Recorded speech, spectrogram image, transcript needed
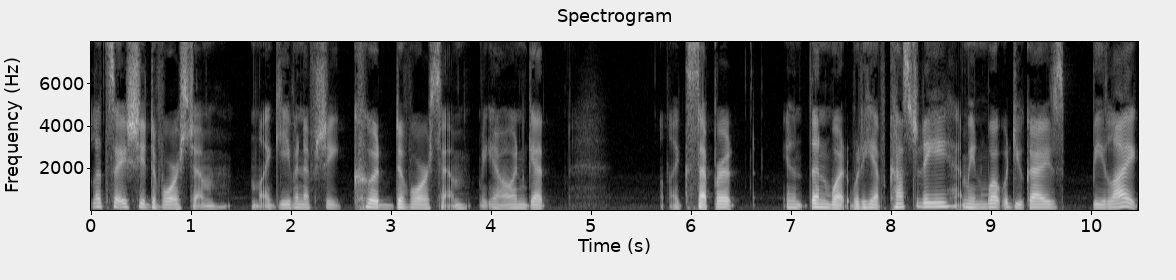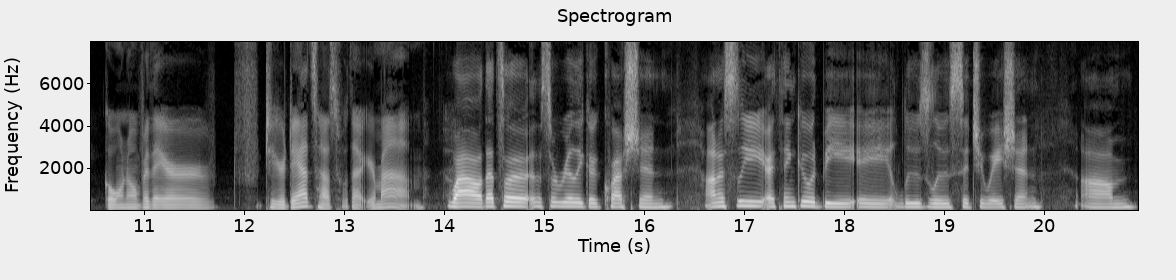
let's say she divorced him. Like, even if she could divorce him, you know, and get like separate, and then what? Would he have custody? I mean, what would you guys be like going over there to your dad's house without your mom? Wow, that's a that's a really good question. Honestly, I think it would be a lose lose situation. Um,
